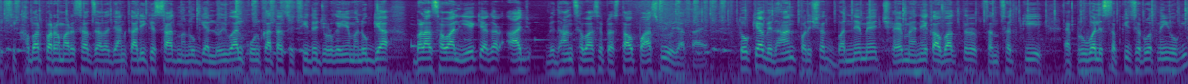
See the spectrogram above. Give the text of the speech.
इसी खबर पर हमारे साथ ज़्यादा जानकारी के साथ मनोज्ञा लोईवाल कोलकाता से सीधे जुड़ गई हैं। मनोज्ञा, बड़ा सवाल ये कि अगर आज विधानसभा से प्रस्ताव पास भी हो जाता है तो क्या विधान परिषद बनने में छः महीने का वक्त संसद की अप्रूवल इस सब की ज़रूरत नहीं होगी?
